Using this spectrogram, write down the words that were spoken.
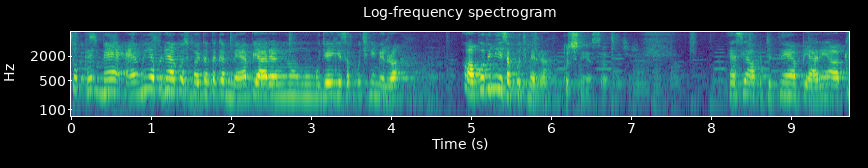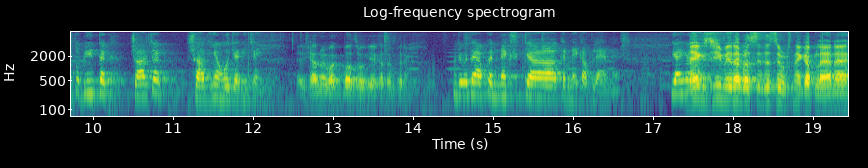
تو پھر میں ایم ہی اپنے آپ کو سمجھتا تھا کہ میں پیار رہی ہوں مجھے یہ سب کچھ نہیں مل رہا۔ ہاں۔ آپ کو بھی نہیں یہ سب کچھ مل رہا۔ کچھ نہیں ایسا ہوتا جی۔ ایسے آپ جتنے پیارے ہیں آپ کی تو ابھی تک چار چار شادیاں ہو جانی چاہیے۔ میرے خیال میں وقت بہت ہو گیا ختم کریں۔ مجھے بتائیں آپ کا نیکسٹ کیا کرنے کا پلان ہے؟ نیکسٹ جی میرا بس ادھر سے اٹھنے کا پلان ہے۔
